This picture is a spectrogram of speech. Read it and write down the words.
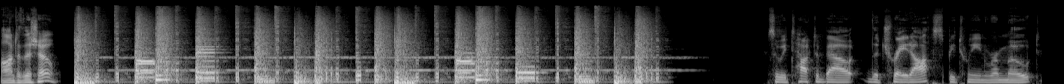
On to the show. So we talked about the trade-offs between remote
